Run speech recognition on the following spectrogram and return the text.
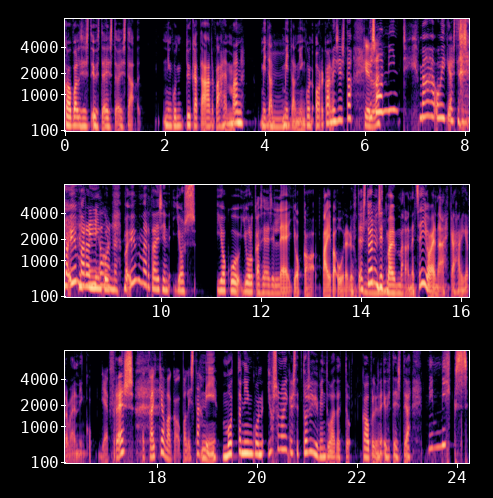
kaupallisista yhteistyöistä niin kuin tykätään vähemmän mitä, mm. mitä niin kuin organisista. Kyllä. Ja se on niin tyhmää oikeasti. Siis mä ymmärrän, niin kuin, mä ymmärtäisin, jos joku julkaisee silleen joka päivä uuden yhteistyön, mm-hmm. niin sitten mä ymmärrän, että se ei ole enää ehkä ihan hirveän niin kuin Jep. fresh. Et kaikki on vaan kaupallista. Niin, mutta niin kun, jos on oikeasti tosi hyvin tuotettu kaupallinen yhteistyö, niin miksi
